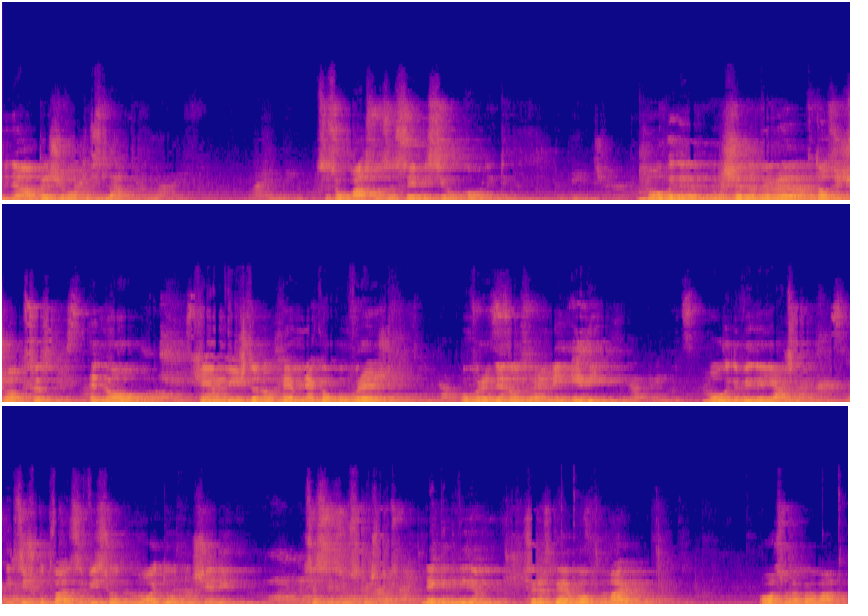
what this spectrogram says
минава през живота сляп. С опасност за себе си и околните. Мога да реша да вървя в този живот с едно хем виждано, хем някакво увредено зрение или мога да видя ясно. И всичко това зависи от моето отношение с Исус Христос. Нека да видим, ще разгледам в Марк 8 глава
